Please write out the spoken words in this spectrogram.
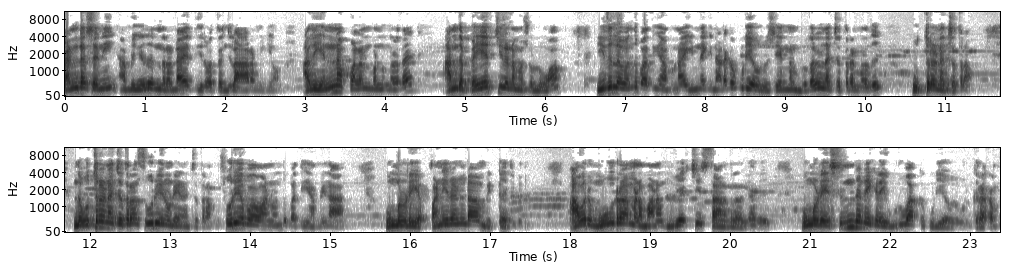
கண்டசனி அப்படிங்கிறது இந்த ரெண்டாயிரத்தி இருபத்தஞ்சில் ஆரம்பிக்கும். அது என்ன பலன் பண்ணுங்கிறத அந்த பெயர்ச்சியில நம்ம சொல்லுவோம். இதுல வந்து பாத்தீங்க அப்படின்னா இன்னைக்கு நடக்கக்கூடிய ஒரு விஷயங்கள் முதல் நட்சத்திரங்கிறது உத்திர நட்சத்திரம். இந்த உத்திர நட்சத்திரம் சூரியனுடைய நட்சத்திரம். சூரிய பகவான் வந்து பாத்தீங்க அப்படின்னா உங்களுடைய பனிரெண்டாம் விட்டு அதிபதி. அவர் மூன்றாம் இடமான முயற்சி ஸ்தானத்துல இருக்காரு. உங்களுடைய சிந்தனைகளை உருவாக்கக்கூடிய ஒரு கிரகம்.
